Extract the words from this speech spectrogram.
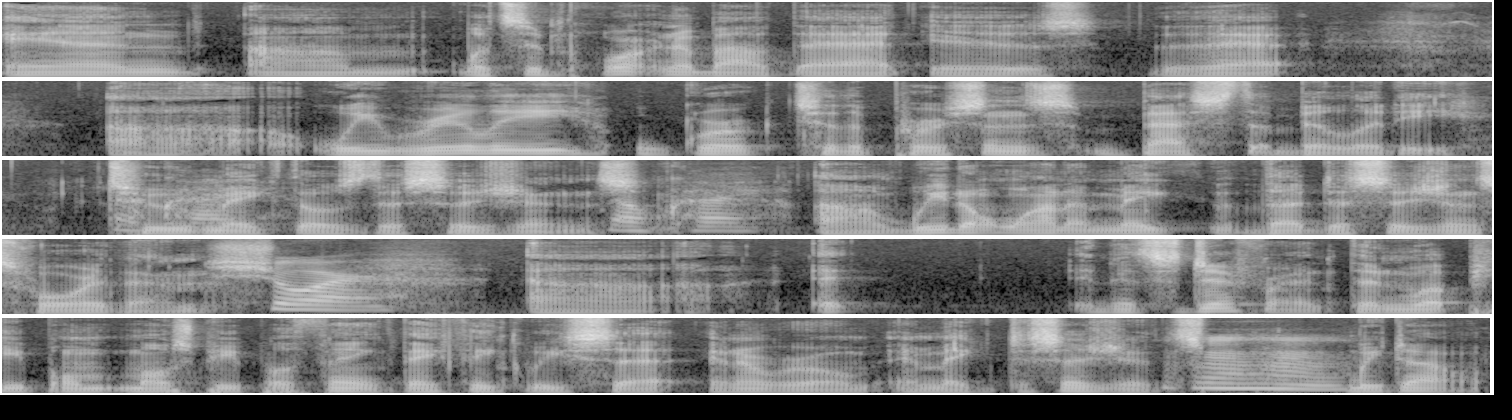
And um, what's important about that is that uh, we really work to the person's best ability to Okay. make those decisions. Okay. Um, we don't want to make the decisions for them. sure. Uh, it, and it's different than what people most people think. They think we sit in a room and make decisions. We don't.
